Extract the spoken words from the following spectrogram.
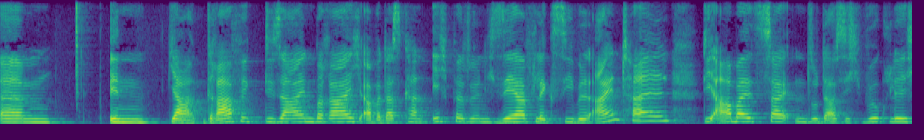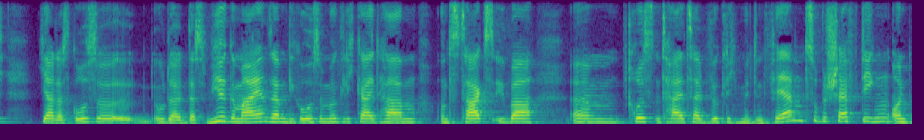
Ähm, in ja, Grafikdesign-Bereich, aber das kann ich persönlich sehr flexibel einteilen, die Arbeitszeiten, so dass ich wirklich ja das große oder dass wir gemeinsam die große Möglichkeit haben, uns tagsüber ähm, größtenteils halt wirklich mit den Pferden zu beschäftigen und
